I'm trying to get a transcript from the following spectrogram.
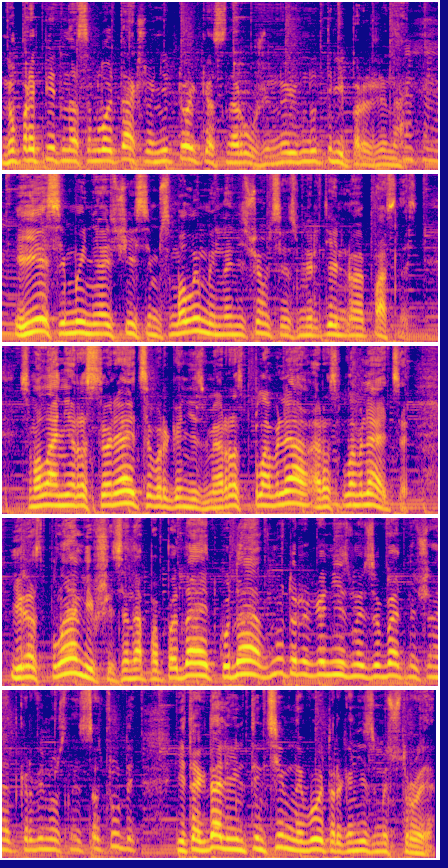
Но пропитана смолой так, что не только снаружи, но и внутри поражена. Угу. И если мы не очистим смолы, мы нанесем себе смертельную опасность. Смола не растворяется в организме, а расплавля, расплавляется. И расплавившись, она попадает куда? Внутрь организма, изывать начинают кровеносные сосуды и так далее, интенсивно выводит организм из строя.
